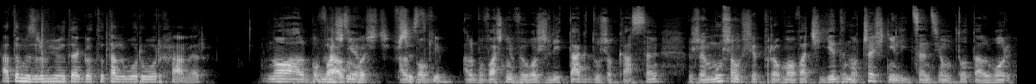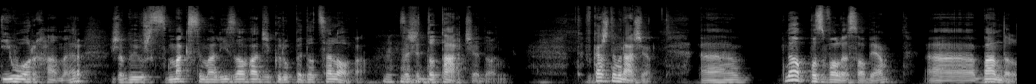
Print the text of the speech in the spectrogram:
a to my zrobimy tego Total War Warhammer. No, albo właśnie, albo, albo właśnie wyłożyli tak dużo kasy, że muszą się promować jednocześnie licencją Total War i Warhammer, żeby już zmaksymalizować grupy docelowe. W sensie dotarcie do nich. W każdym razie, e, no, pozwolę sobie. E, bundle.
